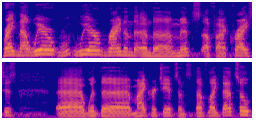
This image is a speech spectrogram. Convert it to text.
right now we're we're right in the in the midst of a crisis uh, with the microchips and stuff like that. So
